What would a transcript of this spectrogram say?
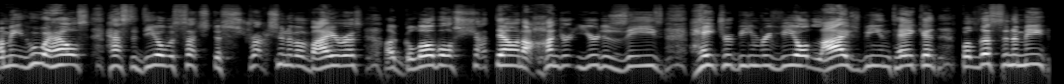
I mean, who else has to deal with such destruction of a virus, a global shutdown, a hundred year disease, hatred being revealed, lives being taken? But listen to me,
